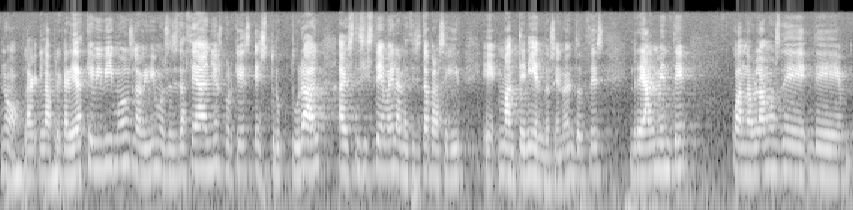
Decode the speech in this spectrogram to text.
no no, la, precariedad que vivimos la vivimos desde hace años porque es estructural a este sistema y la necesita para seguir eh, manteniéndose. ¿no? Entonces, realmente, cuando hablamos de,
